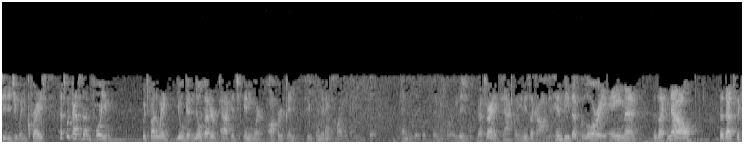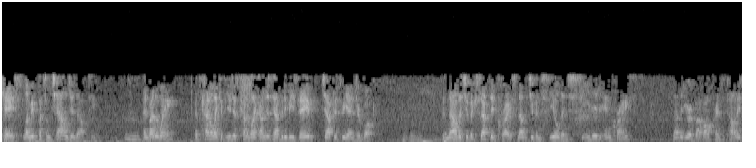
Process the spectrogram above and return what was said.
seated you in Christ. That's what God's done for you. Which, by the way, you will get no better package anywhere offered any, to you from And anyone. That's ends it, with Is- declaration. That's right, exactly. And he's like, oh, to him be the glory. Amen. He's like, now that that's the case, let me put some challenges out to you. Mm. And by the way, it's kind of like if you just kind of like, I'm just happy to be saved, chapter 3 ends your book. Because now that you've accepted Christ, now that you've been sealed and seated in Christ, now that you're above all principalities,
